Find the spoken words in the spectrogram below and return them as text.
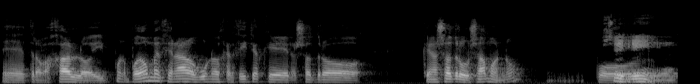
eh, trabajarlo. Y bueno, podemos mencionar algunos ejercicios que nosotros que nosotros usamos, ¿no? Sí,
